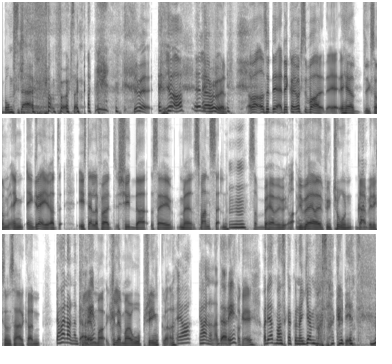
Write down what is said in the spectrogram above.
bums där framför som kan... Ja, eller hur? Alltså det, det kan ju också vara helt liksom en, en grej att istället för att skydda sig med svansen så behöver vi, vi behöver en funktion där Kan- vi liksom så här kan Jag har en annan teori. klämma, klämma ihop skinkorna. Ja, jag har en annan teori. Okej. Och det är att man ska kunna gömma saker dit.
